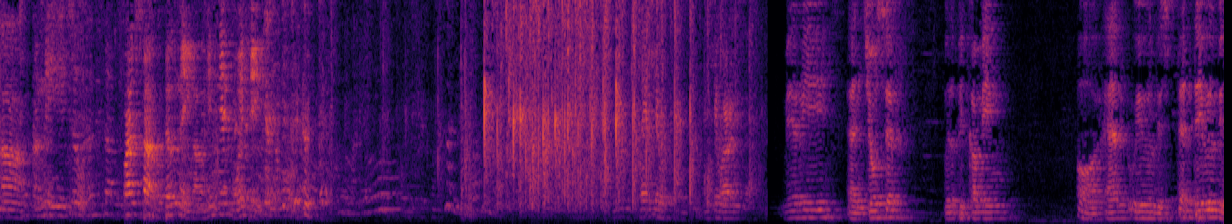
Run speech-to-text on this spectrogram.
À, anh ấy chú, five star hotel này mà nhìn nhận mỗi tiền. Thank you. Thank you, Arisa. Mary and Joseph will be coming, oh, and we will be, and they will be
